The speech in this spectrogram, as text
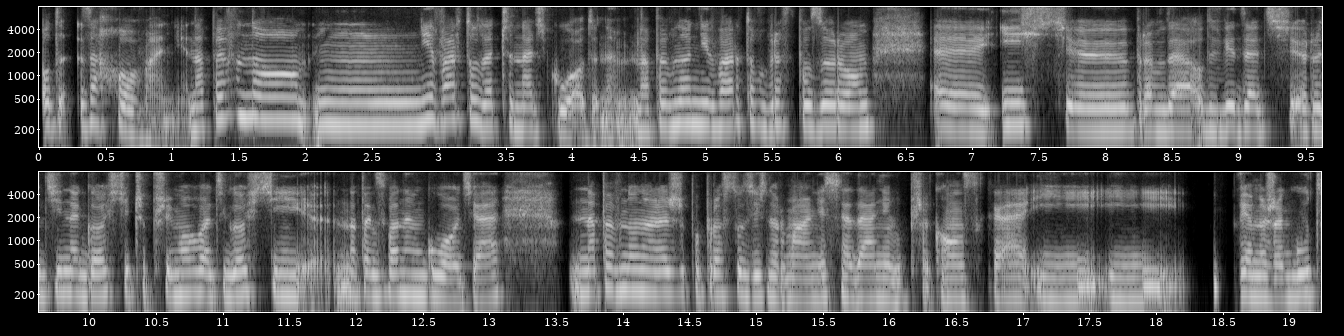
od zachowań. Na pewno mm, nie warto zaczynać głodnym. Na pewno nie warto wbrew pozorom e, iść, e, prawda, odwiedzać rodzinę gości, czy przyjmować gości na tak zwanym głodzie. Na pewno należy po prostu zjeść normalnie śniadanie lub przekąskę i, i Wiemy, że głód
